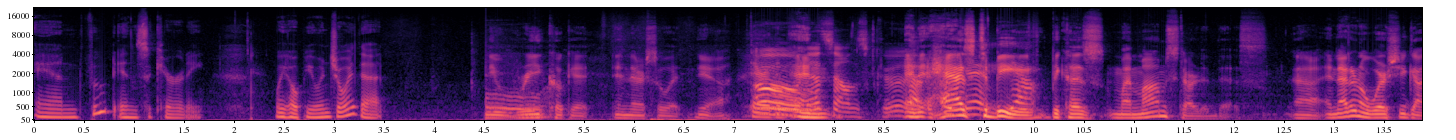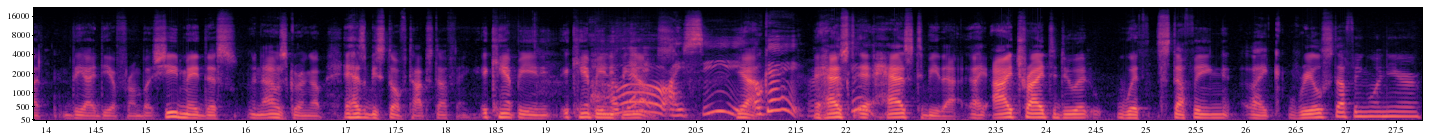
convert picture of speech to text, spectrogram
and food insecurity. We hope you enjoy that. You recook it in there so it, yeah. Oh, that And- sounds good. And it has to be yeah. because my mom started this. Uh, and I don't know where she got the idea from, but she made this when I was growing up. It has to be stovetop stuffing. It can't be. Any, it can't be anything oh, else. Oh, I see. Yeah. Okay. It has Okay. it has to be that. Like I tried to do it with stuffing, like real stuffing one year,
